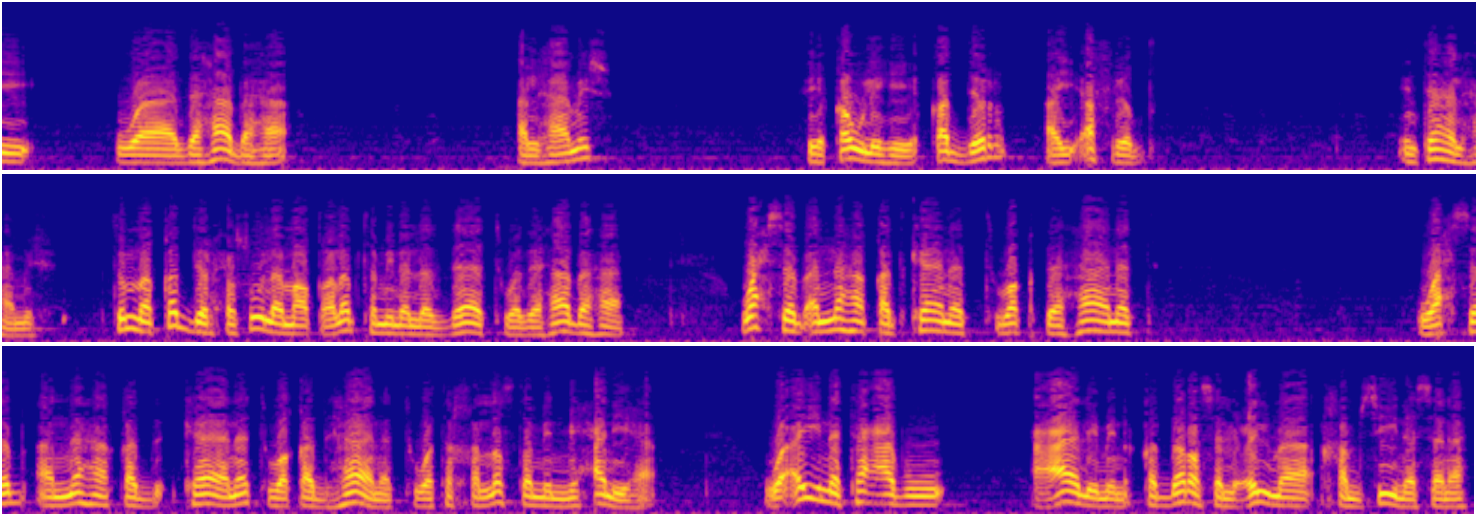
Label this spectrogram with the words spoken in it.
وذهابها. الهامش في قوله قدر أي أفرض. انتهى الهامش. ثم قدر حصول ما طلبت من اللذات وذهابها واحسب أنها قد كانت وقت هانت واحسب أنها قد كانت وقد هانت وتخلصت من محنها. وأين تعب عالم قد درس العلم خمسين سنة؟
